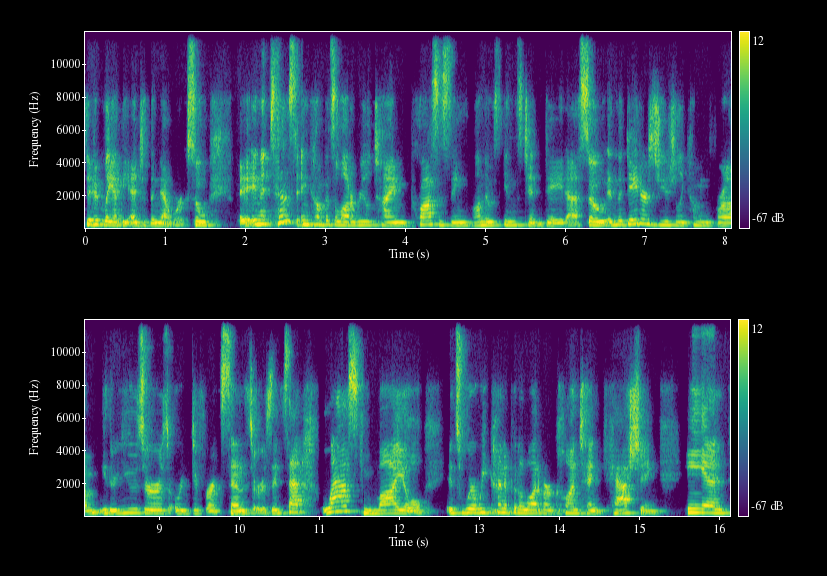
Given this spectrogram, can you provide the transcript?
typically at the edge of the network. So and it tends to encompass a lot of real-time processing on those instant data. So and the data is usually coming from either users or different sensors. It's that last mile. It's where we kind of put a lot of our content caching. And,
